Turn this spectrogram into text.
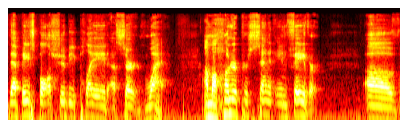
that baseball should be played a certain way. I'm 100% in favor of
